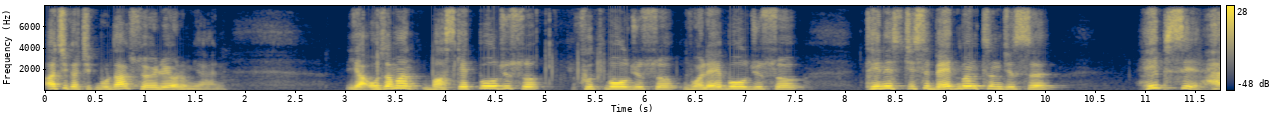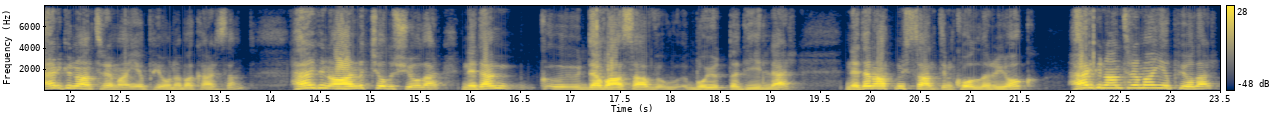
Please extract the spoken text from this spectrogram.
Açık açık buradan söylüyorum yani. Ya o zaman basketbolcusu, futbolcusu, voleybolcusu, tenisçisi, badmintoncısı hepsi her gün antrenman yapıyor ona bakarsan. Her gün ağırlık çalışıyorlar. Neden devasa boyutta değiller? Neden 60 santim kolları yok? Her gün antrenman yapıyorlar.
